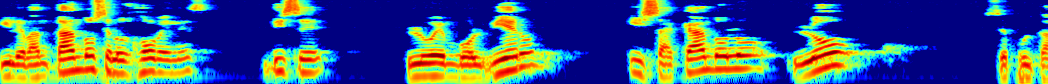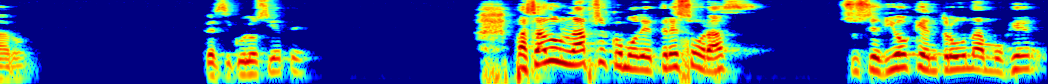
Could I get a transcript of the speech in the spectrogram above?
Y levantándose los jóvenes, dice, lo envolvieron y sacándolo, lo sepultaron. Versículo 7. Pasado un lapso como de tres horas, sucedió que entró una mujer,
